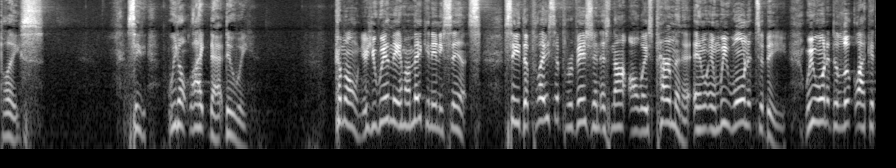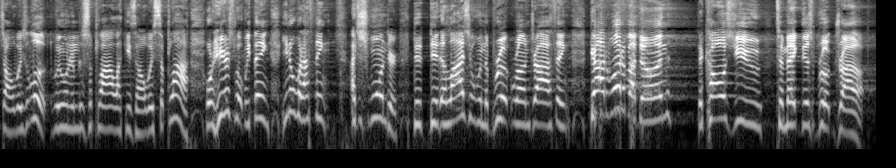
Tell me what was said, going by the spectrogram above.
place. See, we don't like that, do we? Come on, are you with me? Am I making any sense? See, the place of provision is not always permanent, and, and we want it to be. We want it to look like it's always looked. We want him to supply like he's always supply. Or here's what we think. You know what I think? I just wonder, did, did Elijah, when the brook run dry, think, God, what have I done to cause you to make this brook dry up?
